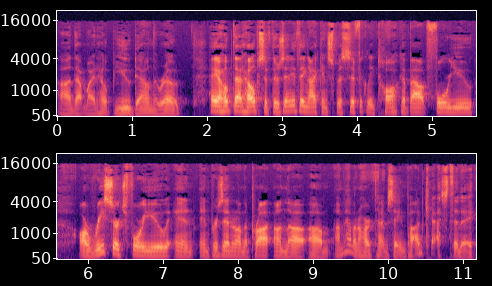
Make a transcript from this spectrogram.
uh, that might help you down the road. Hey, I hope that helps. If there's anything I can specifically talk about for you or research for you and, and present it on the pro, on the um, I'm having a hard time saying podcast today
